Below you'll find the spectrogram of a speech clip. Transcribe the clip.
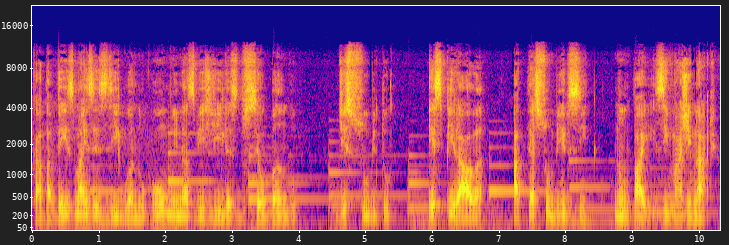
cada vez mais exígua no rumo e nas vigílias do seu bando, de súbito espirala até sumir-se num país imaginário.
